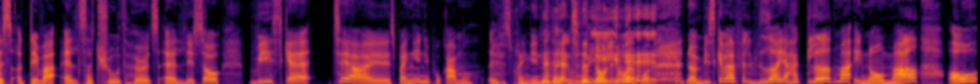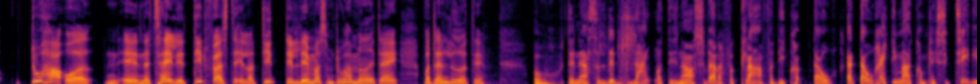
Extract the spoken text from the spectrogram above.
Yes, og det var altså Truth Hurts af Lizzo. Vi skal til at øh, springe ind i programmet. Øh, springe ind, det er altid et dårligt ord, jeg bruger. Nå, men vi skal i hvert fald videre. Jeg har glædet mig enormt meget, og du har ordet, øh, Natalie, dit første, eller dit dilemma, som du har med i dag. Hvordan lyder det? Oh, den er så lidt lang, og det er også svært at forklare, fordi der er, jo, der er jo rigtig meget kompleksitet i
